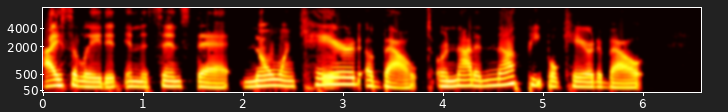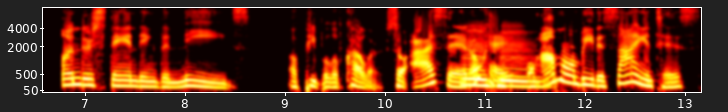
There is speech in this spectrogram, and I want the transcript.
isolated in the sense that no one cared about or not enough people cared about understanding the needs of people of color. So I said, okay, well, Mhm. I'm going to be the scientist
